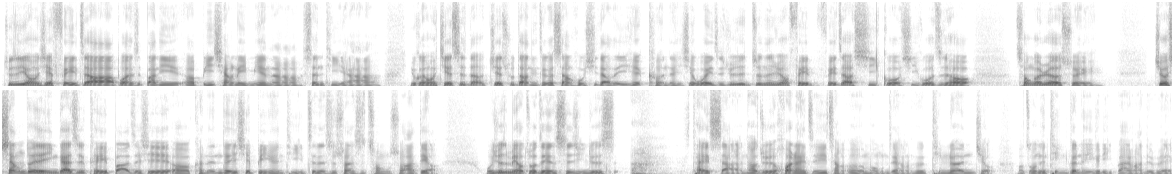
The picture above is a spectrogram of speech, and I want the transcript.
就是用一些肥皂啊，不管是把你呃鼻腔里面啊、身体啊，有可能会接触到接触到你这个上呼吸道的一些可能一些位置，就是真的用肥肥皂洗过，洗过之后冲个热水。就相对的，应该是可以把这些呃可能的一些病原体，真的是算是冲刷掉。我就是没有做这件事情，就是啊太傻了，然后就是换来这一场噩梦，这样就停了很久，我中间停更了一个礼拜嘛，对不对？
